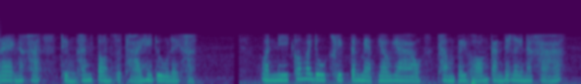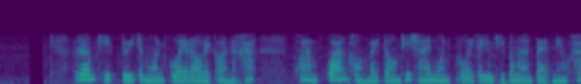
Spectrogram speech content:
แรกนะคะ ถึงขั้นตอนสุดท้ายให้ดูเลยค่ะ วันนี้ก็มาดูคลิปกันแบบยาวๆทำไปพร้อมกันได้เลยนะคะ เริ่มคลิปยุ้ยจะม้วนกลวยรอไว้ก่อนนะคะ ความกว้างของใบตองที่ใช้ม้วนกลวยจะอยู่ที่ประมาณ 8 นิ้วค่ะ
